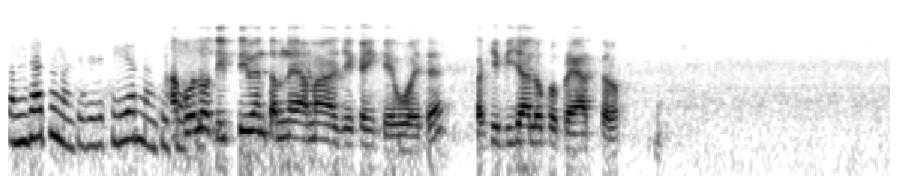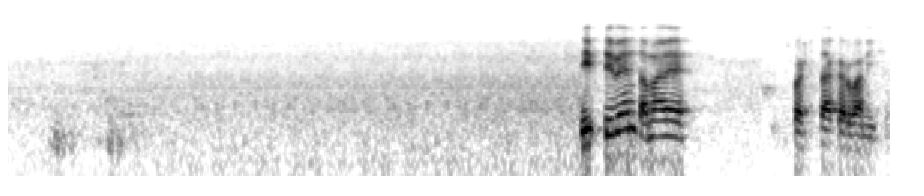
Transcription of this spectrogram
સમજાતું નથી. જે ક્લિયર નથી હા બોલો દીપ્તિબેન તમને આમાં જે કઈ કહેવું હોય તે. પછી બીજા લોકો પ્રયાસ કરો. દીપ્તિબેન તમારે સ્પષ્ટતા કરવાની છે.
